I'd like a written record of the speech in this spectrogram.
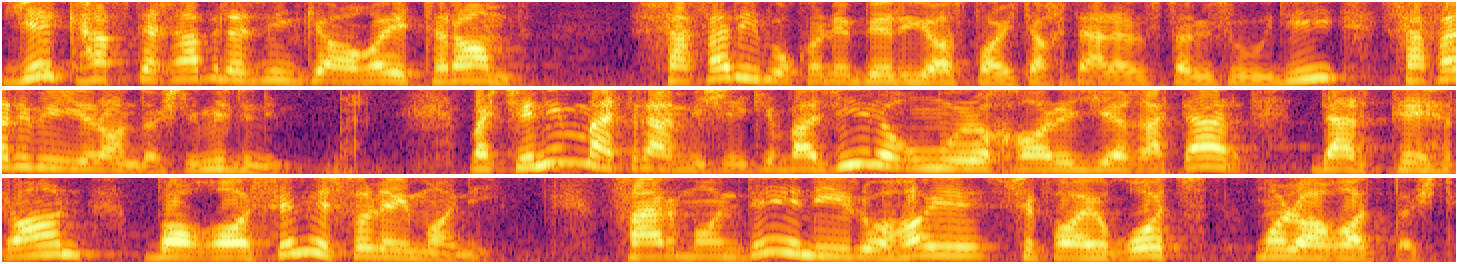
یک هفته قبل از اینکه آقای ترامپ سفری بکنه به ریاض پایتخت عربستان سعودی سفری به ایران داشته می‌دونیم. بله. و چنین مطرح میشه که وزیر امور خارجه قطر در تهران با قاسم سلیمانی فرمانده نیروهای سپاه قدس ملاقات داشته.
